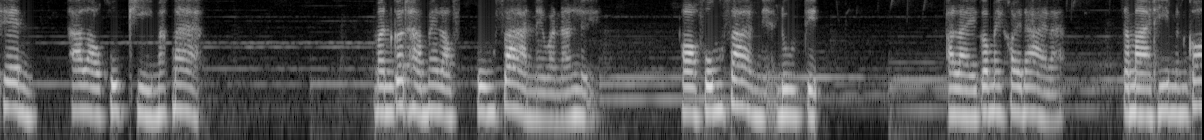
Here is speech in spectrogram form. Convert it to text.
เช่น ถ้าเราคุกคีมาก ๆ มันก็ทำให้เราฟุ้งซ่านในวันนั้นเลย พอฟุ้งซ่านเนี่ยดูจิต อะไรก็ไม่ค่อยได้ละ สมาธิมันก็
